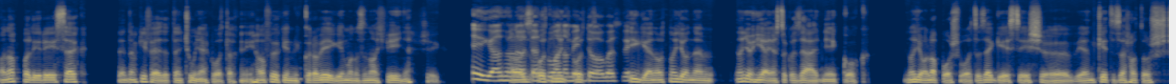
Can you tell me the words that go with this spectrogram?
a nappali részek szerintem kifejezetten csúnyák voltak néha, főként mikor a végén van az a nagy fényesség. Igen, azon Az lehetett ott volna nagy- mit ott- dolgozni. Igen, ott nagyon nem, nagyon hiányoztak az árnyékok. Nagyon lapos volt az egész, és ö, ilyen 2006-os,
